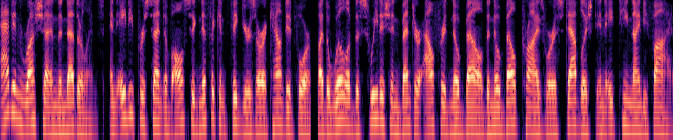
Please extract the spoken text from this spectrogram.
Add in Russia and the Netherlands, and 80% of all significant figures are accounted for. By the will of the Swedish inventor Alfred Nobel, the Nobel Prize were established in 1895.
